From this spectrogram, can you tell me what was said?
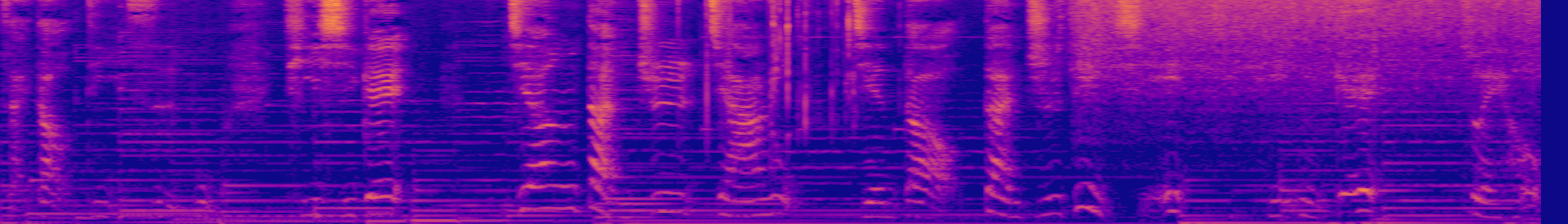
再到第四步，提洗给将蛋汁加入，煎到蛋汁定型。提五个，最后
